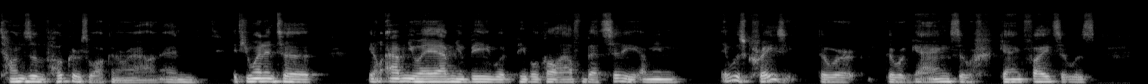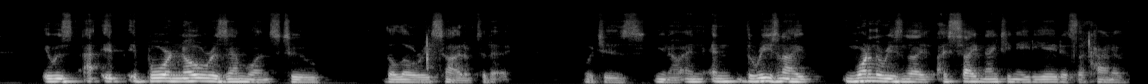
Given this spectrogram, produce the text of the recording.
tons of hookers walking around. And if you went into you know, Avenue A, Avenue B, what people call Alphabet City. I mean, it was crazy. There were there were gangs, there were gang fights. It was it was it, it bore no resemblance to the Lower East Side of today, which is you know, and and the reason I one of the reasons I, I cite 1988 as the kind of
